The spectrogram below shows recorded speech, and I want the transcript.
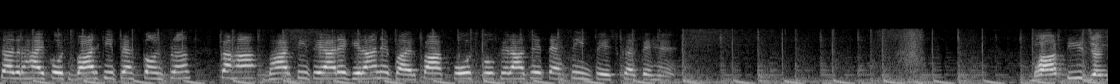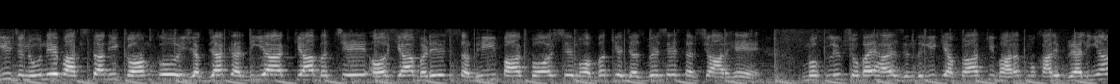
صدر ہائی کورٹ بار کی پریس کانفرنس کہا بھارتی طیارے گرانے پر پاک فوج کو خراج تحسین پیش کرتے ہیں۔ بھارتی جنگی جنون نے پاکستانی قوم کو یکجا کر دیا۔ کیا بچے اور کیا بڑے سبھی پاک فوج سے محبت کے جذبے سے سرچار ہیں؟ مختلف شعبہ ہر زندگی کے افراد کی بھارت مخالف ریلیاں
